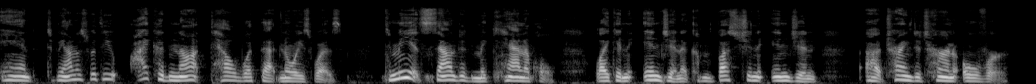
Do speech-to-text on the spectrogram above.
And to be honest with you, I could not tell what that noise was. To me, it sounded mechanical, like an engine, a combustion engine uh, trying to turn over.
